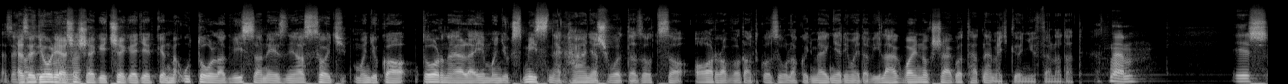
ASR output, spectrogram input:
Ezek Ez egy óriási vannak. segítség egyébként, mert utólag visszanézni azt, hogy mondjuk a torna elején mondjuk Smithnek hányas volt az otca arra vonatkozólag, hogy megnyeri majd a világbajnokságot, hát nem egy könnyű feladat. Hát nem. És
